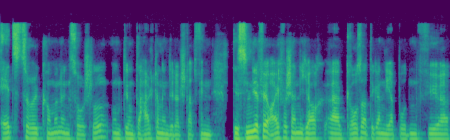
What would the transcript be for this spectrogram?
Ads zurückkommen in Social und die Unterhaltungen, die dort stattfinden. Die sind ja für euch wahrscheinlich auch äh, großartiger Nährboden für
